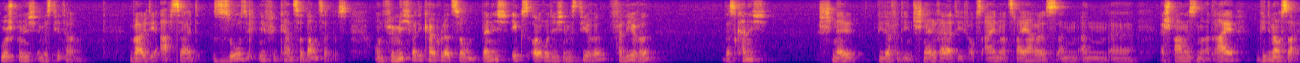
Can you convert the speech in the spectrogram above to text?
ursprünglich investiert habe. Weil die Upside so signifikant zur Downside ist. Und für mich war die Kalkulation, wenn ich x Euro, die ich investiere, verliere, das kann ich schnell wieder verdienen. Schnell relativ. Ob es ein oder zwei Jahre ist an, an äh, Ersparnissen oder drei, wie dem auch sei.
